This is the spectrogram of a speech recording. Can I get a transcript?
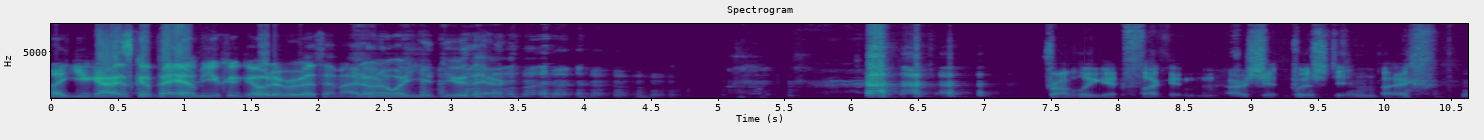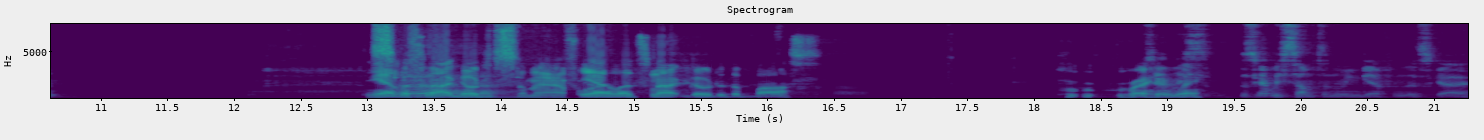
Like you guys could pay him. You could go to Ruathym. I don't know what you do there. Probably get fucking our shit pushed in by Yeah, let's not go to. some half. Yeah, let's not go to the boss. right There's gotta be- away. There's gotta be something we can get from this guy.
